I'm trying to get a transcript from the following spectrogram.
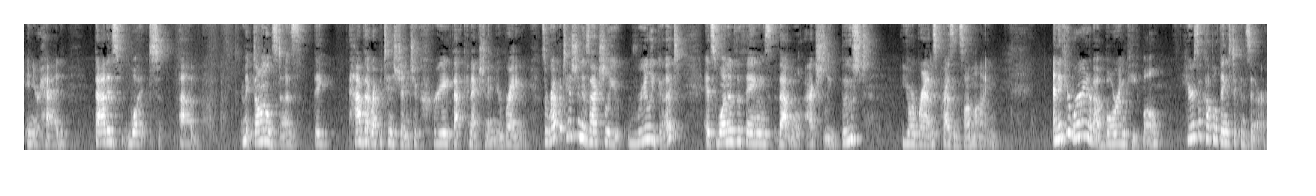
in your head. That is what uh, McDonald's does. They have that repetition to create that connection in your brain. So, repetition is actually really good. It's one of the things that will actually boost your brand's presence online. And if you're worried about boring people, here's a couple things to consider.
